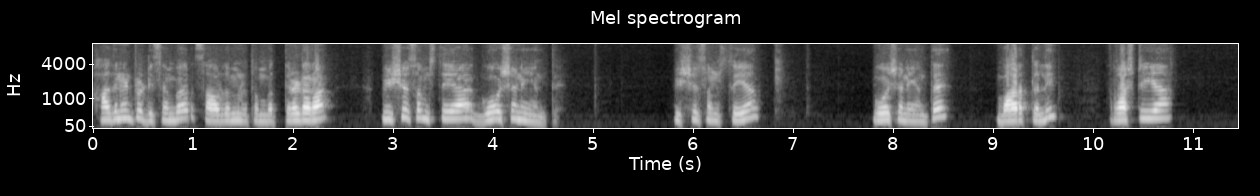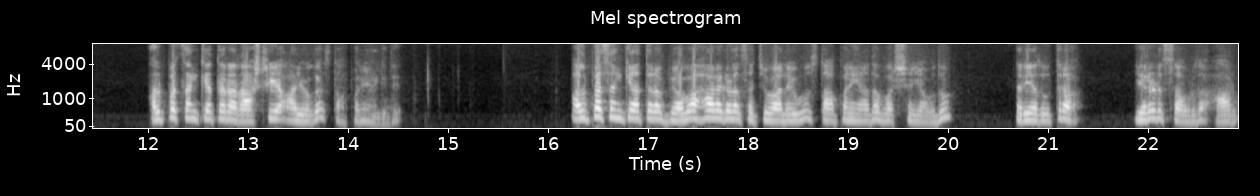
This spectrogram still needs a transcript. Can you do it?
ಹದಿನೆಂಟು ಡಿಸೆಂಬರ್ ಸಾವಿರದ ಒಂಬೈನೂರ ತೊಂಬತ್ತೆರಡರ ವಿಶ್ವಸಂಸ್ಥೆಯ ಘೋಷಣೆಯಂತೆ. ವಿಶ್ವಸಂಸ್ಥೆಯ ಘೋಷಣೆಯಂತೆ ಭಾರತದಲ್ಲಿ ರಾಷ್ಟ್ರೀಯ ಅಲ್ಪಸಂಖ್ಯಾತರ ರಾಷ್ಟ್ರೀಯ ಆಯೋಗ ಸ್ಥಾಪನೆಯಾಗಿದೆ. ಅಲ್ಪಸಂಖ್ಯಾತರ ವ್ಯವಹಾರಗಳ ಸಚಿವಾಲಯವು ಸ್ಥಾಪನೆಯಾದ ವರ್ಷ ಯಾವುದು? ಸರಿಯಾದ ಉತ್ತರ ಎರಡು ಸಾವಿರದ ಆರು.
